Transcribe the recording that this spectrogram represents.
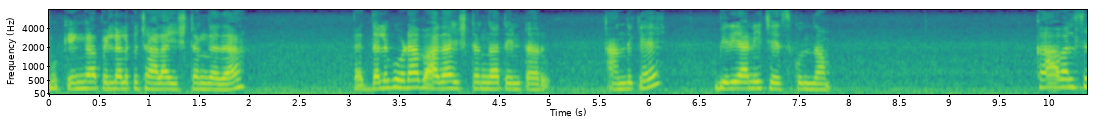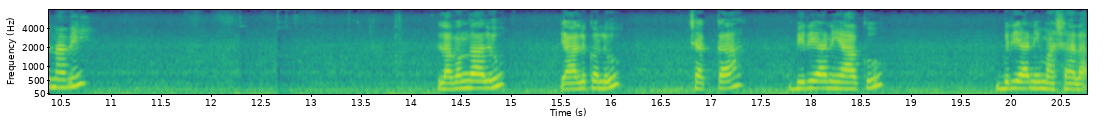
ముఖ్యంగా పిల్లలకు చాలా ఇష్టం కదా. పెద్దలు కూడా బాగా ఇష్టంగా తింటారు. అందుకే బిర్యానీ చేసుకుందాం. కావలసినవి లవంగాలు యాలకులు చెక్క బిర్యానీ ఆకు బిర్యానీ మసాలా.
